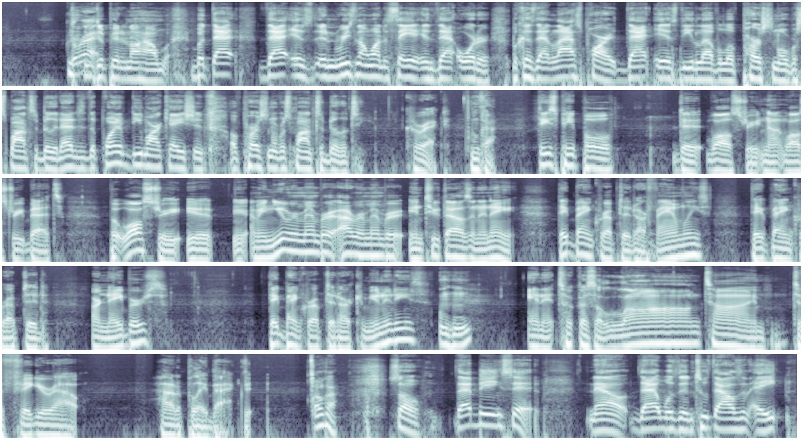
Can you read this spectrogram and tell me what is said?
Correct. depending on how. But that that is and the reason I wanted to say it in that order because that last part that is the level of personal responsibility. That is the point of demarcation of personal responsibility. Correct. Okay. These people, the Wall Street, not Wall Street bets, but Wall Street. It, I mean, you remember? I remember in 2008, they bankrupted our families. They bankrupted our neighbors. They bankrupted our communities. Mm-hmm. And it took us a long time to figure out how to play back. It. Okay. So that being said, now that was in 2008,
